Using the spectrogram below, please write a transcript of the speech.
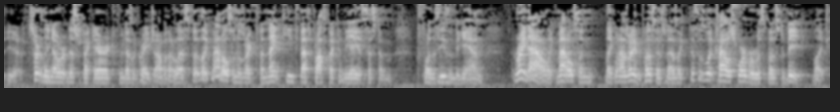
you know, certainly no disrespect to Eric, who does a great job with our list, but like, Matt Olson was ranked the 19th best prospect in the A's system before the season began. Right now, like, Matt Olson, like, when I was writing the post yesterday, I was like, this is what Kyle Schwarber was supposed to be. Like,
